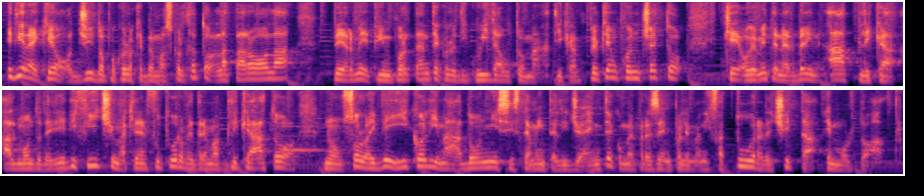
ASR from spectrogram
E direi che oggi, dopo quello che abbiamo ascoltato, la parola per me più importante è quella di guida automatica, perché è un concetto che ovviamente Enerbrain applica al mondo degli edifici, ma che nel futuro vedremo applicato non solo ai veicoli, ma ad ogni sistema intelligente, come per esempio le manifatture, le città e molto altro.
